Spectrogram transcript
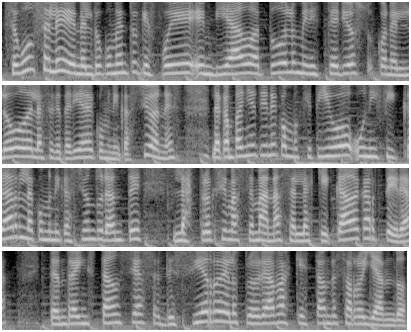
Según se lee en el documento que fue enviado a todos los ministerios con el logo de la Secretaría de Comunicaciones, la campaña tiene como objetivo unificar la comunicación durante las próximas semanas en las que cada cartera tendrá instancias de cierre de los programas que están desarrollando.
